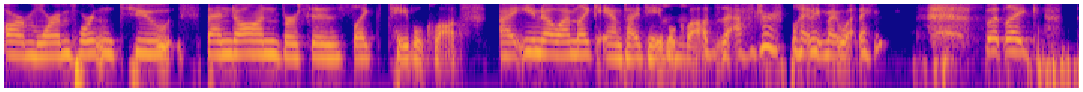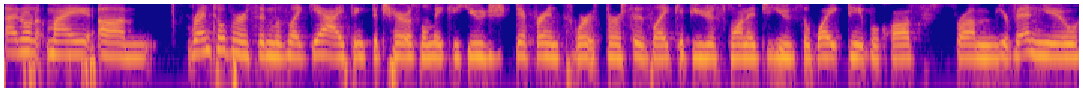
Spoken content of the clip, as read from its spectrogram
are more important to spend on versus like tablecloths. I, you know, I'm like anti tablecloths after planning my wedding, but like I don't. My um rental person was like, yeah, I think the chairs will make a huge difference versus like if you just wanted to use the white tablecloths from your venue,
